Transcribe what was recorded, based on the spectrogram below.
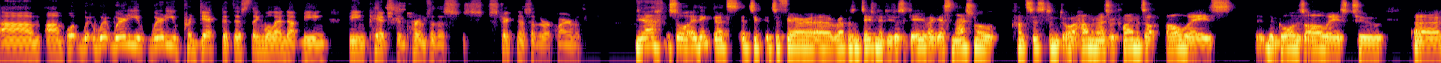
Um, um, wh- wh- where do you where do you predict that this thing will end up being being pitched in terms of the s- strictness of the requirements? Yeah, so I think that's it's a it's a fair uh, representation that you just gave. I guess national consistent or harmonized requirements are always the goal is always to uh,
